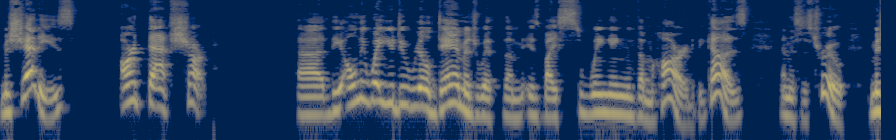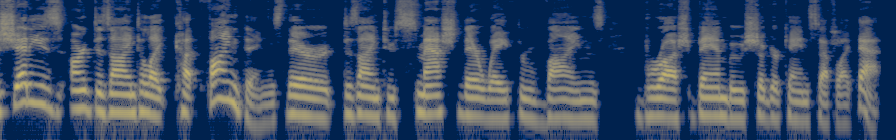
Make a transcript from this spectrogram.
Machetes aren't that sharp. Uh, the only way you do real damage with them is by swinging them hard because, and this is true, machetes aren't designed to like cut fine things. They're designed to smash their way through vines, brush, bamboo, sugarcane, stuff like that.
